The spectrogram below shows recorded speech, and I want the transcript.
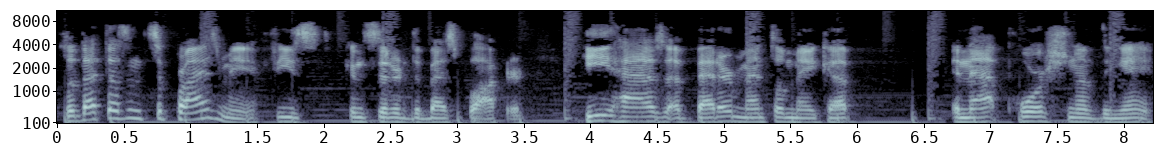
So that doesn't surprise me if he's considered the best blocker. He has a better mental makeup in that portion of the game.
